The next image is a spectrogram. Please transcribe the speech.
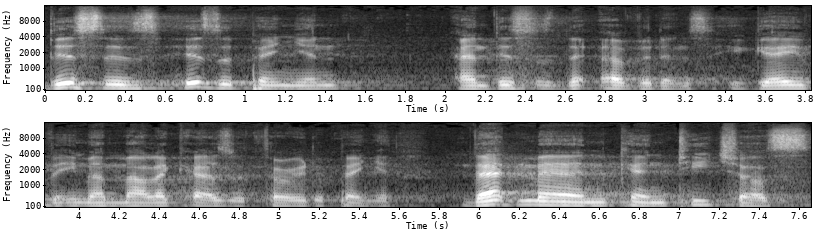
This is his opinion, and this is the evidence he gave. Imam Malik has a third opinion. That man can teach us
